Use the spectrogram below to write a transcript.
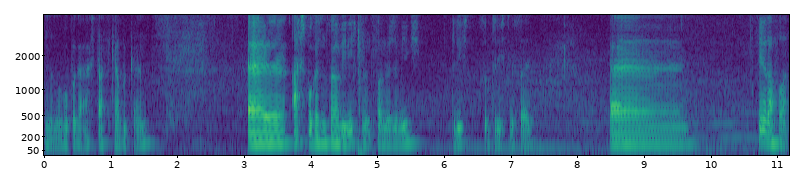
Não, não vou pagar. Acho que está a ficar bacana. Uh, acho que pouca gente vai ouvir isto. Portanto, só meus amigos. Triste. Sou triste, eu sei. Uh, o que é que eu estava a falar?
